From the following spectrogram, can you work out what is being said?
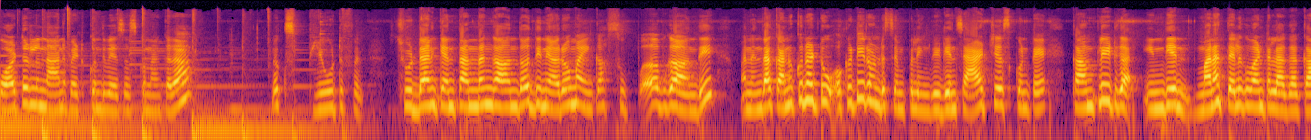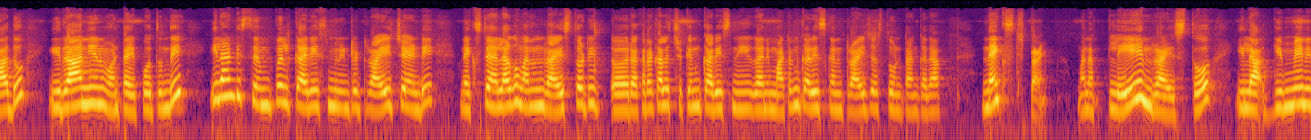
వాటర్లో నానబెట్టుకుంది వేసేసుకున్నాం కదా. లుక్స్ బ్యూటిఫుల్ చూడ్డానికి ఎంత అందంగా ఉందో దీని అరోమా ఇంకా సూపర్బ్గా ఉంది. మనం ఇందాక అనుకున్నట్టు ఒకటి రెండు సింపుల్ ఇంగ్రీడియంట్స్ యాడ్ చేసుకుంటే కంప్లీట్గా ఇండియన్ మన తెలుగు వంటలాగా కాదు ఇరానియన్ వంట అయిపోతుంది. ఇలాంటి సింపుల్ కర్రీస్ మీరు ఇంట్లో ట్రై చేయండి. నెక్స్ట్ ఎలాగో మనం రైస్ తోటి రకరకాల చికెన్ కర్రీస్ని కానీ మటన్ కర్రీస్ కానీ ట్రై చేస్తూ ఉంటాం కదా. నెక్స్ట్ టైం మన ప్లేన్ రైస్తో ఇలా గిమ్మేని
